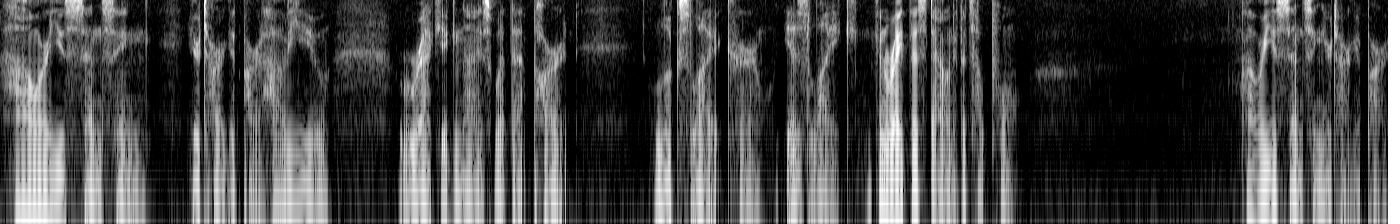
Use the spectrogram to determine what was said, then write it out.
How are you sensing your target part? How do you recognize what that part looks like or is like? You can write this down if it's helpful. How are you sensing your target part?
